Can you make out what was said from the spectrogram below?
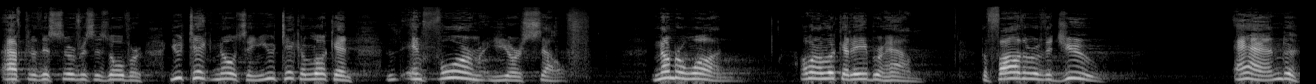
after this service is over. You take notes and you take a look and inform yourself. Number one, I want to look at Abraham, the father of the Jew, and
